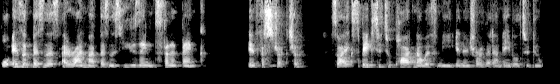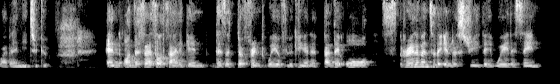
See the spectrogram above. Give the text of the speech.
or as a business, I run my business using Standard Bank infrastructure. So I expect you to partner with me in ensuring that I'm able to do what I need to do. And on the Sasol side, again, there's a different way of looking at it, but they're all relevant to the industry. They weigh the same.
